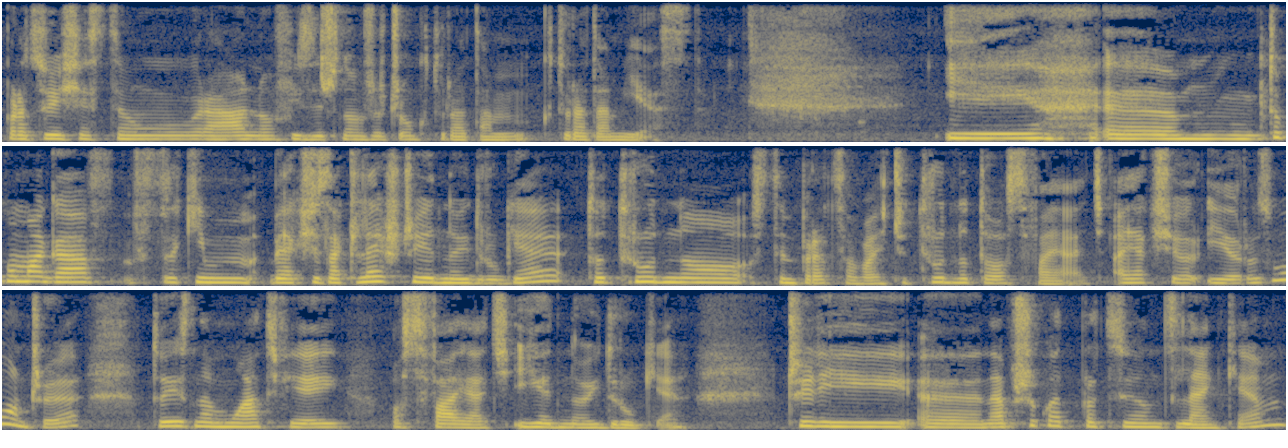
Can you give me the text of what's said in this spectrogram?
pracuje się z tą realną, fizyczną rzeczą, która tam, która tam jest. I to pomaga w takim, jak się zakleszczy jedno i drugie, to trudno z tym pracować, czy trudno to oswajać. A jak się je rozłączy, to jest nam łatwiej oswajać i jedno i drugie. Czyli e, na przykład pracując z lękiem,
